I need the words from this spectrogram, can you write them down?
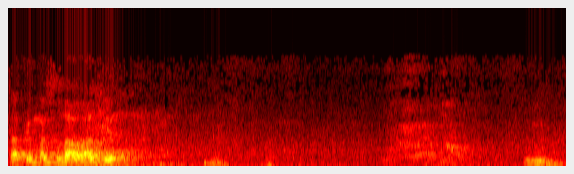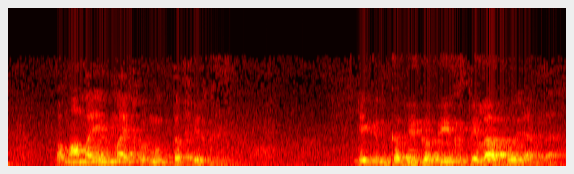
تاکہ مسئلہ واضح تمام ائمہ اس پر متفق ہیں۔ لیکن کبھی کبھی اختلاف ہو جاتا ہے۔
